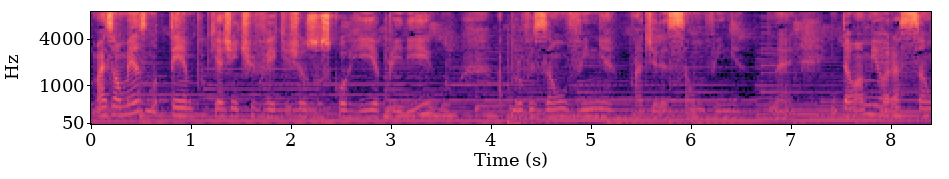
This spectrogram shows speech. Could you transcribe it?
Mas ao mesmo tempo que a gente vê que Jesus corria perigo, a provisão vinha, a direção vinha, né? Então a minha oração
